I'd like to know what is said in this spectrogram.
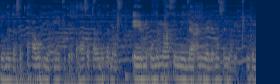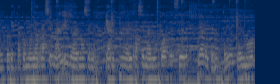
donde te aceptas a vos mismo y tratas de aceptar a los demás, eh, uno no asimila a nivel emocional, ¿entendés? Porque está como lo racional y lo emocional. Y a nivel racional no puedes decir, claro, que no estoy enfermo,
